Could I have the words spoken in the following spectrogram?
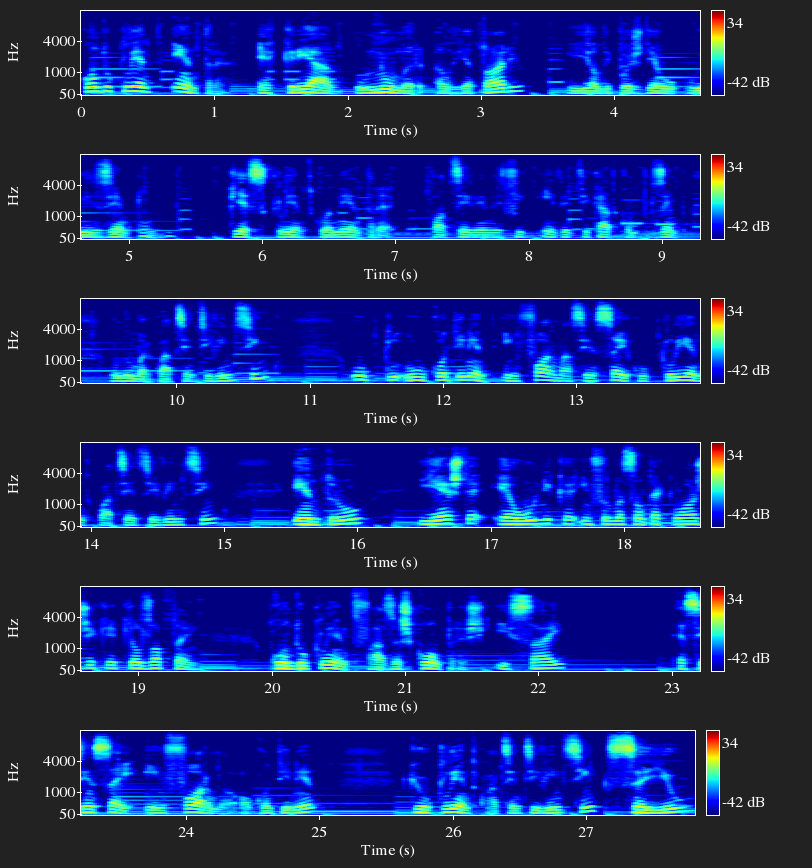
Quando o cliente entra, é criado um número aleatório, e ele depois deu o exemplo que esse cliente, quando entra, pode ser identificado como, por exemplo, o número 425. O, o continente informa a Sensei que o cliente 425 entrou e esta é a única informação tecnológica que eles obtêm. Quando o cliente faz as compras e sai, a Sensei informa ao continente que o cliente 425 saiu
